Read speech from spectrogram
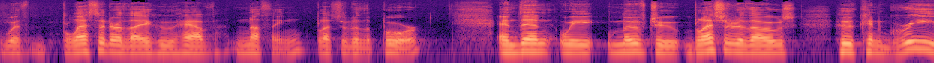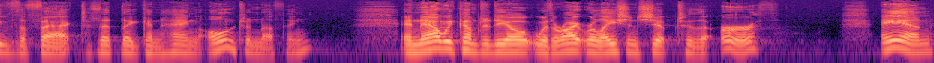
with blessed are they who have nothing, blessed are the poor. And then we move to blessed are those who can grieve the fact that they can hang on to nothing. And now we come to deal with right relationship to the earth and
